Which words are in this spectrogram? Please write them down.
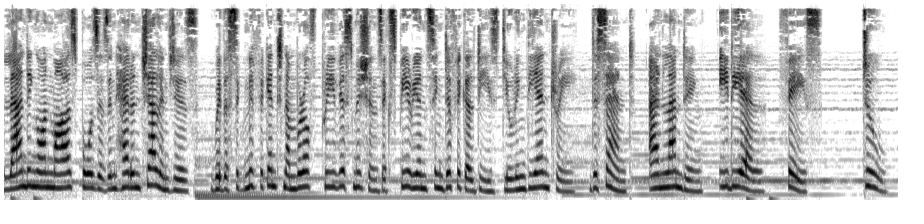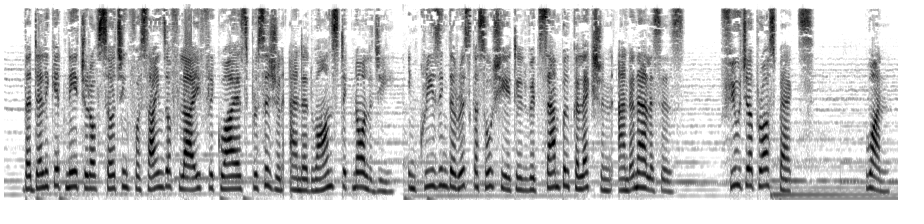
Landing on Mars poses inherent challenges, with a significant number of previous missions experiencing difficulties during the entry, descent, and landing EDL phase. 2. The delicate nature of searching for signs of life requires precision and advanced technology, increasing the risk associated with sample collection and analysis. Future prospects 1.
